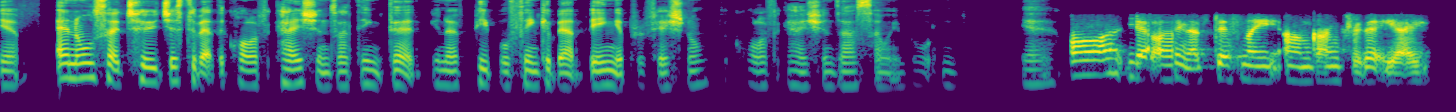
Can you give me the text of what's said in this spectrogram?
Yep. And also, too, just about the qualifications. I think that, you know, if people think about being a professional, the qualifications are so important. Yeah. Oh, yeah, I think that's definitely um, going through the EA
